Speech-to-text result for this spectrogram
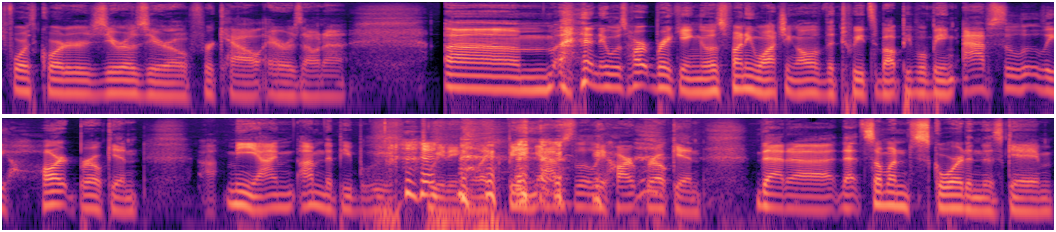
fourth quarter 0-0 for Cal Arizona. Um, and it was heartbreaking. It was funny watching all of the tweets about people being absolutely heartbroken. Uh, me, I'm I'm the people who's tweeting like being absolutely heartbroken that uh that someone scored in this game.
